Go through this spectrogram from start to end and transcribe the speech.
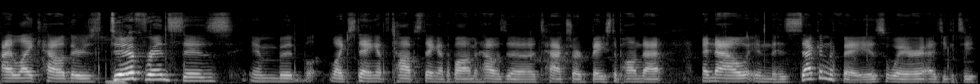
I like how there's differences in like staying at the top, staying at the bottom, and how his uh, attacks are based upon that. And now in his second phase, where as you can see,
